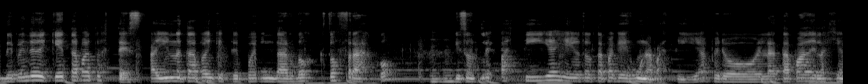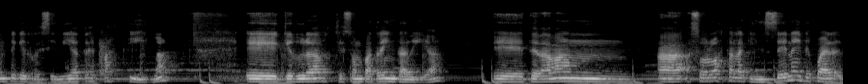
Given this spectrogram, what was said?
depende de qué etapa tú estés. Hay una etapa en que te pueden dar dos, dos frascos, que son tres pastillas, y hay otra etapa que es una pastilla, pero en la etapa de la gente que recibía tres pastillas, eh, que, dura, que son para 30 días, eh, te daban solo hasta la quincena y después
